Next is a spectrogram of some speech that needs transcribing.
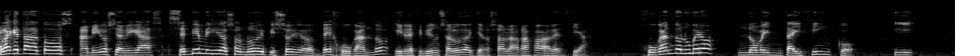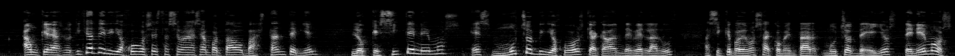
Hola, ¿qué tal a todos, amigos y amigas? Sed bienvenidos a un nuevo episodio de Jugando y recibid un saludo de quien nos habla, Rafa Valencia. Jugando número 95. Y aunque las noticias de videojuegos esta semana se han portado bastante bien, lo que sí tenemos es muchos videojuegos que acaban de ver la luz, así que podemos comentar muchos de ellos. Tenemos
